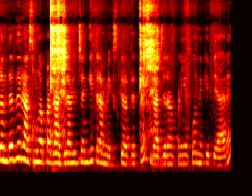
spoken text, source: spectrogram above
ਚੁਕੰਦਰ ਦੇ ਰਸ ਨੂੰ ਆਪਾਂ ਗਾਜਰਾਂ ਵਿੱਚ ਚੰਗੀ ਤਰ੍ਹਾਂ ਮਿਕਸ ਕਰ ਦਿੱਤਾ ਗਾਜਰਾਂ ਆਪਣੀਆਂ ਭੁੰਨ ਕੇ ਤਿਆਰ ਹੈ।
